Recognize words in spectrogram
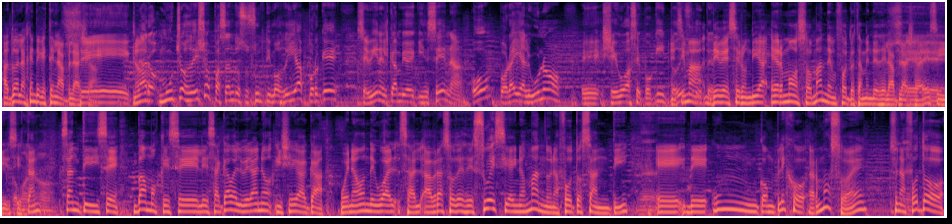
a toda la gente que esté en la playa. Sí, ¿no? claro, muchos de ellos pasando sus últimos días porque se viene el cambio de quincena. O por ahí alguno eh, llegó hace poquito. Encima Disfruten. debe ser un día hermoso. Manden fotos también desde la playa, Sí, ¿eh? Si, están. no. Santi dice, vamos que se les acaba el verano y llega acá. Buena onda igual. Sal- abrazo desde Suecia y nos manda una foto Santi eh, de un complejo hermoso, ¿eh? Es una foto,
